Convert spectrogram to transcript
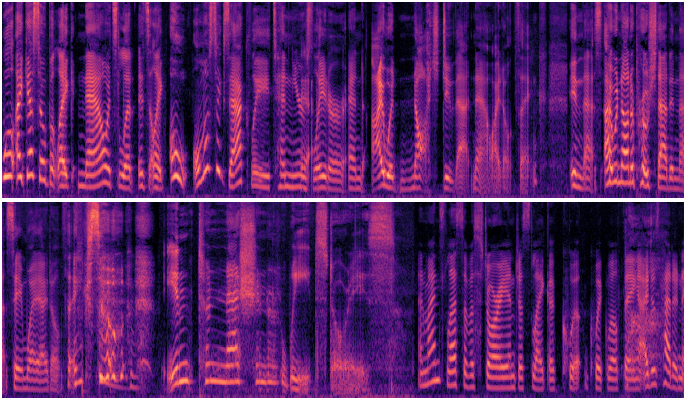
well i guess so but like now it's lit it's like oh almost exactly 10 years Yeah. later and i would not do that now i don't think in that I would not approach that in that same way i don't think so International weed stories. And mine's less of a story and just like a qu- quick little thing. I just had an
